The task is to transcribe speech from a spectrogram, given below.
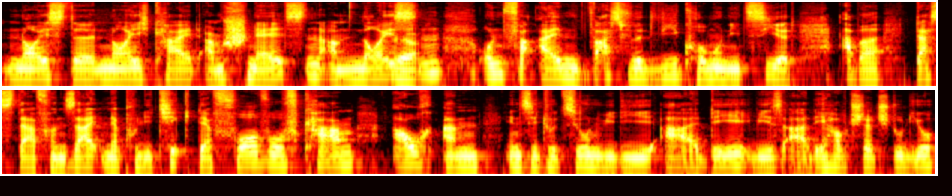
neueste Neuigkeit am schnellsten, am neuesten ja. und vor allem, was wird wie kommuniziert. Aber dass da von Seiten der Politik der Vorwurf kam, auch an Institutionen wie die ARD, wie das ARD Hauptstadtstudio,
